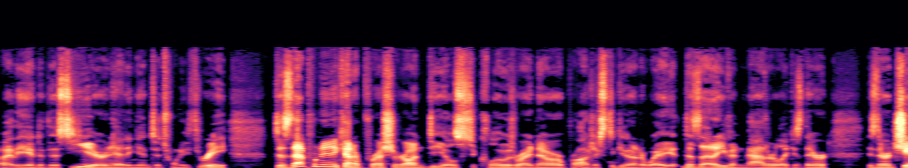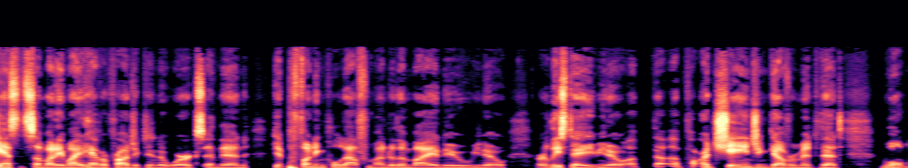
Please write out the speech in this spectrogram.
by the end of this year and heading into 23, does that put any kind of pressure on deals to close right now or projects to get underway? Does that even matter? Like, is there is there a chance that somebody might have a project in the works and then get funding pulled out from under them by a new, you know, or at least a you know a, a, a change in government that won't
